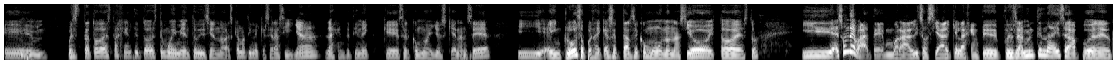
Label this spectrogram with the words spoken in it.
eh, pues está toda esta gente y todo este movimiento diciendo, es que no tiene que ser así ya, la gente tiene que ser como ellos quieran ser, y, e incluso pues hay que aceptarse como uno nació y todo esto. Y es un debate moral y social que la gente, pues realmente nadie se va a poder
